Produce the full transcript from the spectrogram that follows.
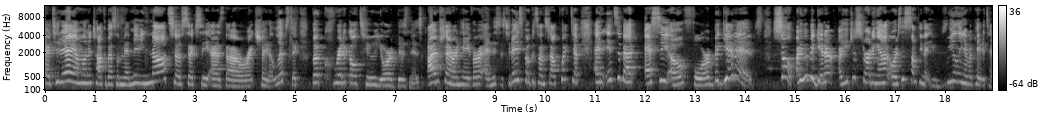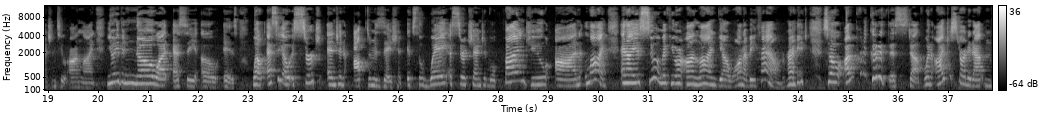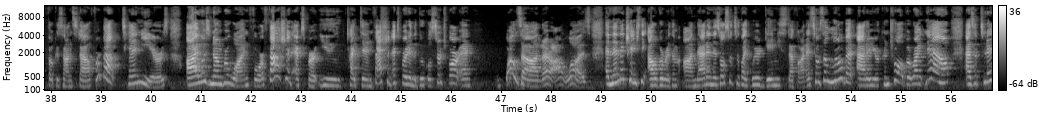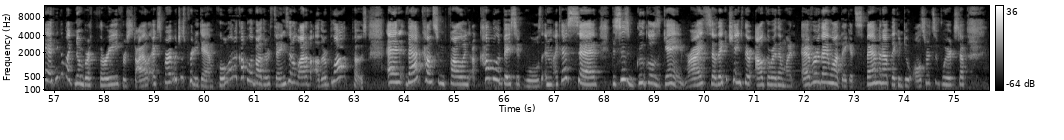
there. Today I'm going to talk about something that maybe not so sexy as the right shade of lipstick, but critical to your business. I'm Sharon Haver, and this is today's Focus on Style Quick Tip, and it's about SEO for beginners. So, are you a beginner? Are you just starting out, or is this something that you really never paid attention to online? You don't even know what SEO is. Well, SEO is search engine optimization. It's the way a search engine will find you online. And I assume if you're online, you want to be found, right? So I'm pretty good at this stuff. When I just started out in Focus on Style for about 10 years, I was number one for fashion expert. You typed in fashion expert in the Google search bar and wowza, there I was. And then they changed the algorithm on that, and there's all sorts of like weird gamey stuff on it. So it's a little bit out of your control. But right now, as of today, I think I'm like number three for Style Expert, which is pretty damn cool, and a couple of other things, and a lot of other blog posts. And that comes from following a couple of basic rules. And like I said, this is Google's game, right? So they can change their algorithm whenever they want. They can spam it up, they can do all sorts of weird stuff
